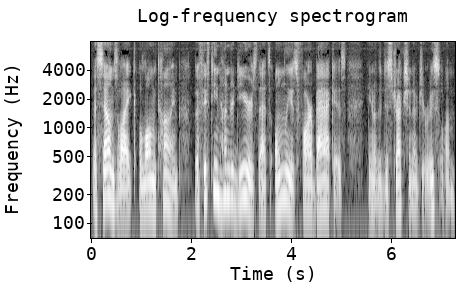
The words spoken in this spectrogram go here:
that sounds like a long time, but 1500 years that's only as far back as you know the destruction of Jerusalem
